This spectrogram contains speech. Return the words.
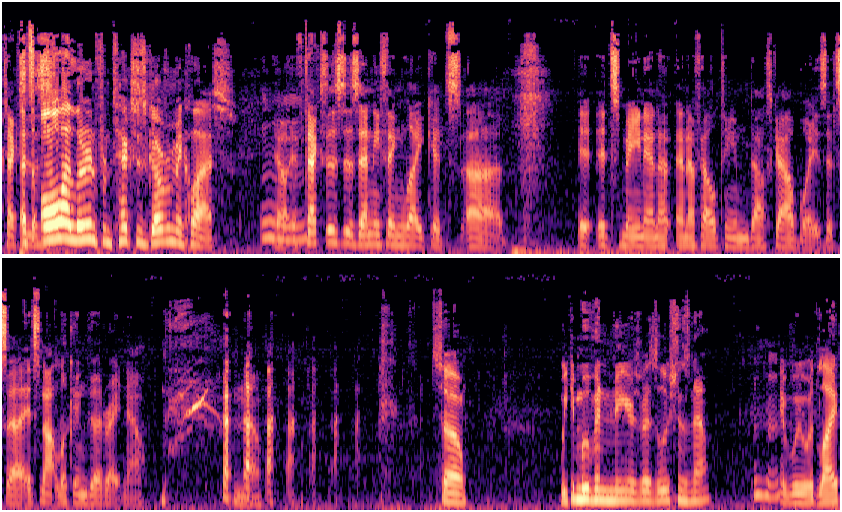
Texas. That's all I learned from Texas government class. You know, if. Texas is anything like its uh, it, its main N- NFL team, Dallas Cowboys, it's uh, it's not looking good right now. No. so, we can move into New Year's resolutions now, Mhm. if we would like.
